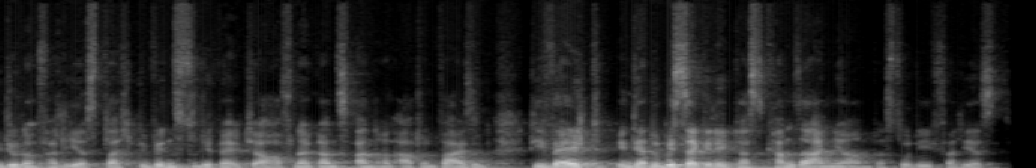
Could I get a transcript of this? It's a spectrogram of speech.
wie du dann verlierst. Vielleicht gewinnst du die Welt ja auch auf einer ganz anderen Art und Weise. Die Welt, in der du bisher gelebt hast, kann sein, ja, dass du die verlierst.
